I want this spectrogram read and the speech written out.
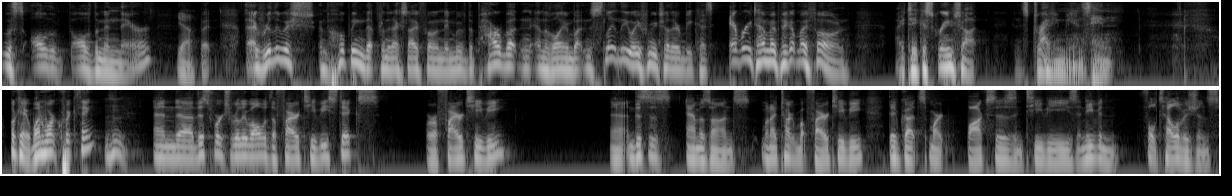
lists all of all of them in there. Yeah. But I really wish I'm hoping that for the next iPhone they move the power button and the volume button slightly away from each other because every time I pick up my phone, I take a screenshot and it's driving me insane. Okay, one more quick thing, Mm-hmm. and uh, this works really well with the Fire TV sticks or a Fire TV. Uh, and this is Amazon's. When I talk about Fire TV, they've got smart boxes and TVs and even full televisions,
